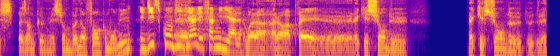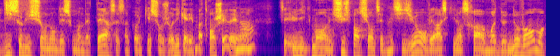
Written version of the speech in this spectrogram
se présente comme une manifestation de bon enfant, comme on dit. Ils disent convivial euh, et familial. Voilà. Alors après, euh, la question du, la question de, de, de la dissolution non des terre, ça c'est encore une question juridique. Elle n'est pas tranchée d'ailleurs. Hein. C'est uniquement une suspension de cette mm. décision. On verra ce qu'il en sera au mois de novembre.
